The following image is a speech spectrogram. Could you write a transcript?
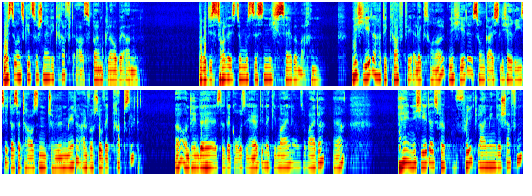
Weißt du, uns geht so schnell die Kraft aus beim Glaube an. Aber das Tolle ist, du musst es nicht selber machen. Nicht jeder hat die Kraft wie Alex Honnold, nicht jeder ist so ein geistlicher Riese, dass er tausend Höhenmeter einfach so wegkrapselt. Ja, und hinterher ist er der große Held in der Gemeinde und so weiter. Ja. Hey, nicht jeder ist für Free Climbing geschaffen,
